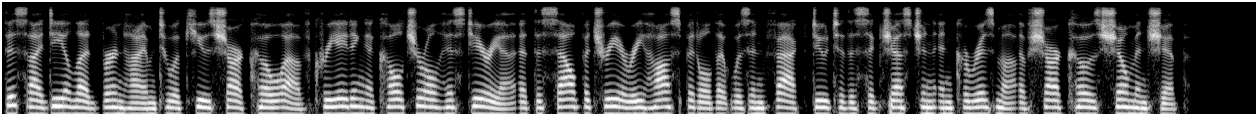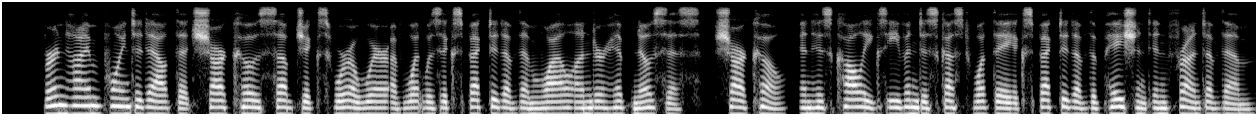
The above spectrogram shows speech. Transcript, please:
This idea led Bernheim to accuse Charcot of creating a cultural hysteria at the Salpêtrière hospital that was in fact due to the suggestion and charisma of Charcot's showmanship. Bernheim pointed out that Charcot's subjects were aware of what was expected of them while under hypnosis. Charcot and his colleagues even discussed what they expected of the patient in front of them.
